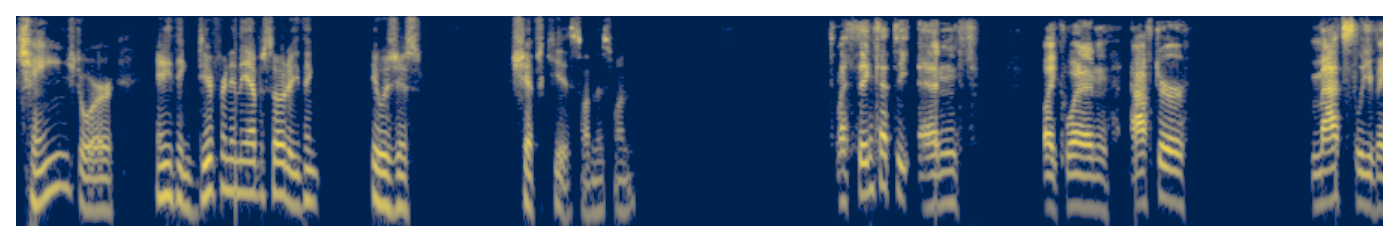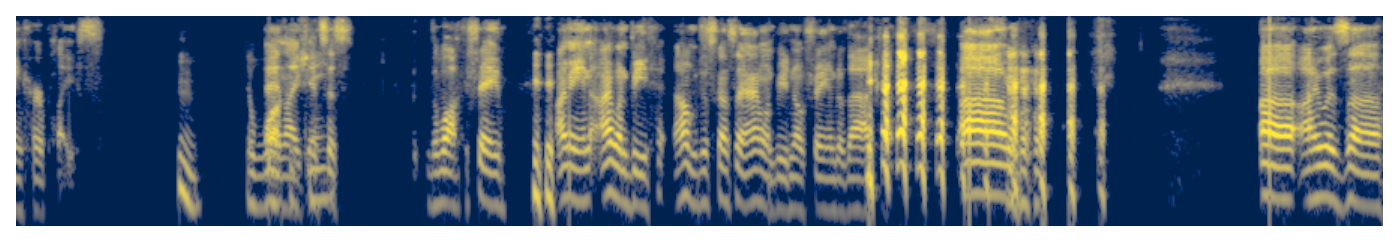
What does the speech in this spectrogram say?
changed or anything different in the episode, or you think it was just chef's kiss on this one? I think at the end, like when after Matt's leaving her place, The walk and of like shame? it's just the walk of shame. I mean, I wouldn't be. I'm just gonna say I wouldn't be no ashamed of that. um, uh, I was. Uh,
